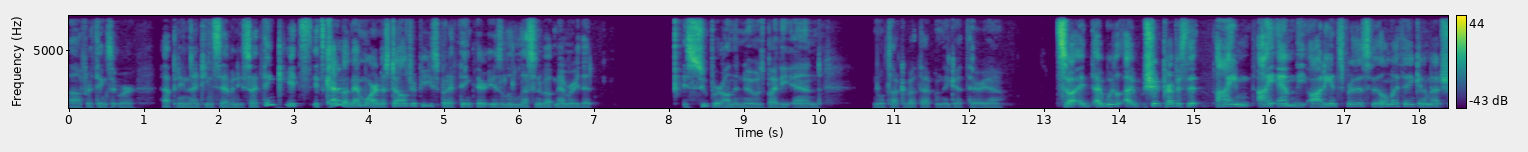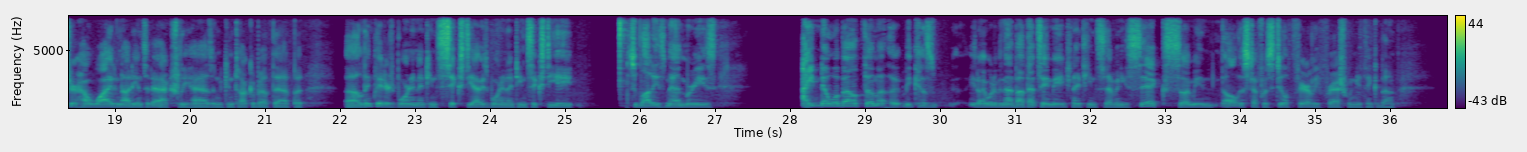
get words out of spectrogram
uh, for things that were happening in the 1970s. So I think it's it's kind of a memoir nostalgia piece, but I think there is a little lesson about memory that is super on the nose by the end. And we'll talk about that when they get there, yeah. So I, I will I should preface that I'm I am the audience for this film, I think, and I'm not sure how wide an audience it actually has, and we can talk about that. But uh, Linklater's born in 1960. I was born in 1968. So a lot of these memories, I know about them uh, because you know I would have been about that same age, 1976. So I mean, all this stuff was still fairly fresh when you think about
